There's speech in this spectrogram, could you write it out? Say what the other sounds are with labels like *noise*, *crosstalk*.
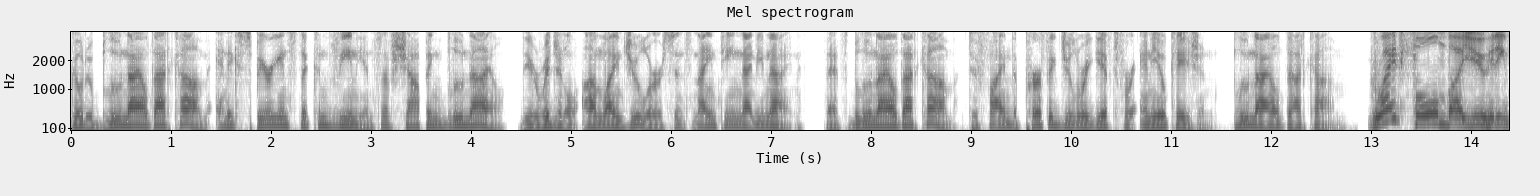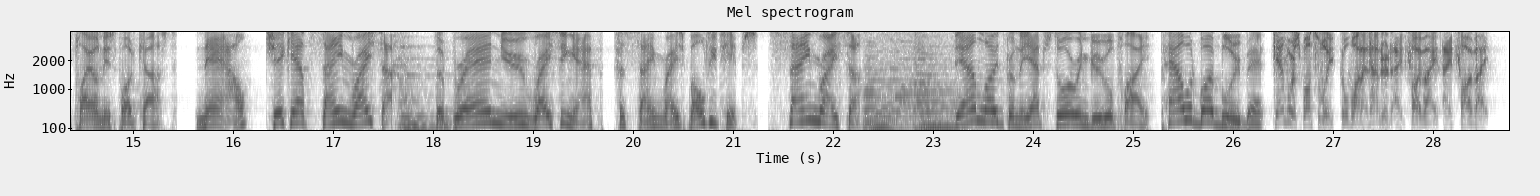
Go to BlueNile.com and experience the convenience of shopping Blue Nile, the original online jeweler since 1999. That's BlueNile.com to find the perfect jewelry gift for any occasion. BlueNile.com. Great form by you hitting play on this podcast. Now, check out Same Racer, the brand new racing app for same race multi tips. Same Racer. Download from the App Store and Google Play. Powered by Bluebet. Gamble responsibly. Call 1 800 858 858.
